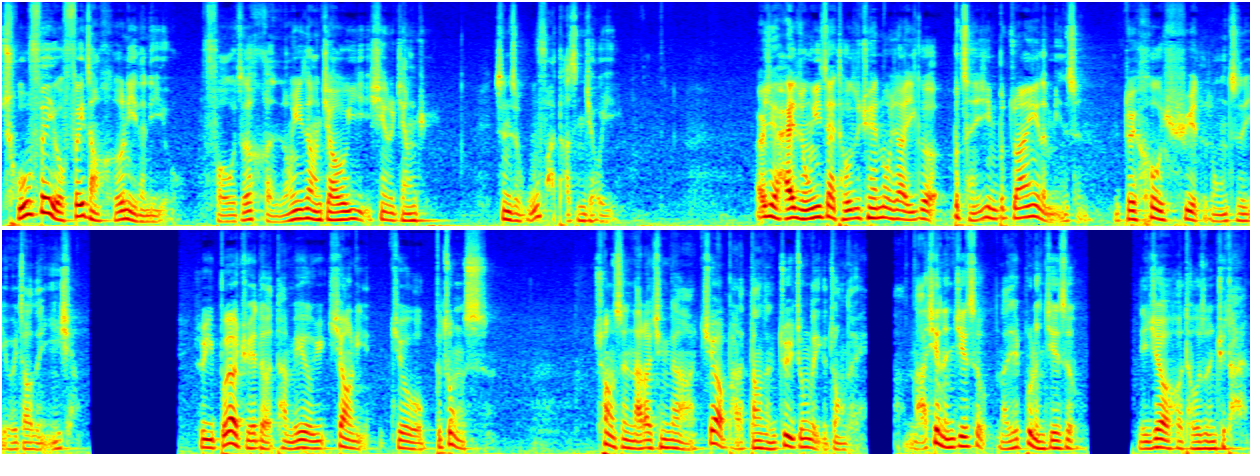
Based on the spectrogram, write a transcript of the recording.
除非有非常合理的理由，否则很容易让交易陷入僵局，甚至无法达成交易，而且还容易在投资圈落下一个不诚信、不专业的名声，对后续的融资也会造成影响。所以不要觉得它没有效力就不重视。创始人拿到清单啊，就要把它当成最终的一个状态，哪些能接受，哪些不能接受，你就要和投资人去谈，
